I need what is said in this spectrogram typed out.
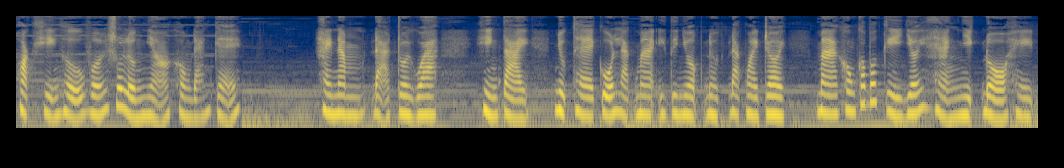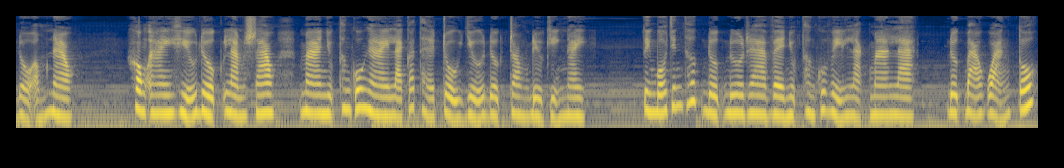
hoặc hiện hữu với số lượng nhỏ không đáng kể. Hai năm đã trôi qua, hiện tại nhục thể của lạc ma Itinhop được đặt ngoài trời mà không có bất kỳ giới hạn nhiệt độ hay độ ẩm nào. Không ai hiểu được làm sao mà nhục thân của Ngài lại có thể trụ giữ được trong điều kiện này. Tuyên bố chính thức được đưa ra về nhục thân của vị Lạc Ma là được bảo quản tốt,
